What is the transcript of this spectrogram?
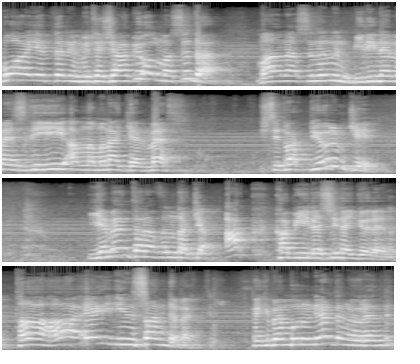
bu ayetlerin müteşabih olması da manasının bilinemezliği anlamına gelmez. İşte bak diyorum ki Yemen tarafındaki Ak kabilesine göre Taha ey insan demektir. Peki ben bunu nereden öğrendim?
